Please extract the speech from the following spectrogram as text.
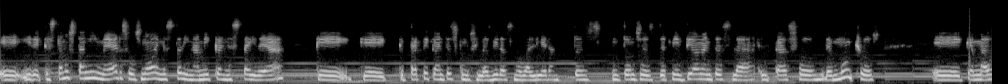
eh, y de que estamos tan inmersos ¿no? en esta dinámica, en esta idea, que, que, que, prácticamente es como si las vidas no valieran. Entonces, entonces definitivamente es la, el caso de muchos eh, que más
